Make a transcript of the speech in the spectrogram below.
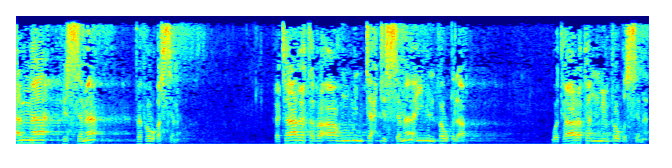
أما في السماء ففوق السماء. فتارة رآه من تحت السماء من فوق الأرض وتارة من فوق السماء.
